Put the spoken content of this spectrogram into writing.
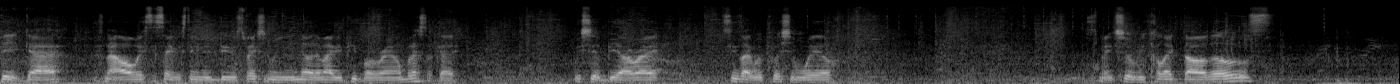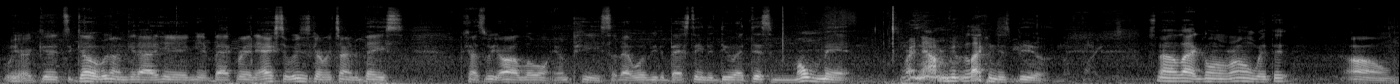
big guy. It's not always the safest thing to do, especially when you know there might be people around, but that's okay. We should be alright. Seems like we're pushing well. Let's make sure we collect all those. We are good to go. We're gonna get out of here and get back ready. Actually, we're just gonna return to base because we are low on MP, so that would be the best thing to do at this moment. Right now, I'm really liking this build. It's not a lot going wrong with it. Um,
